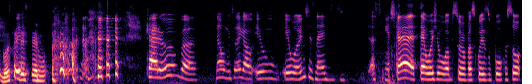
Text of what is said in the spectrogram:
Gostei desse termo. Caramba! Não, muito legal. Eu, eu antes, né, de, assim, acho que é, até hoje eu absorvo as coisas um pouco. Eu sou,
